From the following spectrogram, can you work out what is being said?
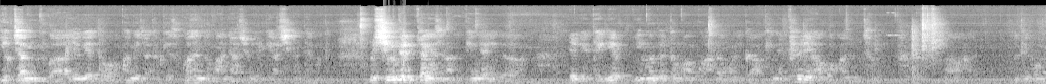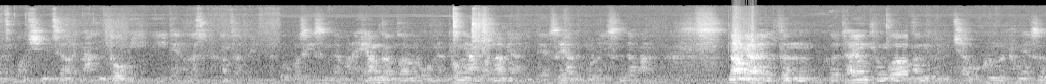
역장님과 여기에 또 관계자들께서 고생도 많이 하시고 이렇게 하시는데 우리 시민들 입장에서는 굉장히 그 여기 대기업 임원들도 많고 하다 보니까 굉장히 편리하고 아주 시민생활에 많은 도움이 되는 것 같습니다. 감사드립니다. 그 곳에 있습니다만 해양 관광으로 보면 동해안과 남해안인데 서해안도 물론 있습니다만 남해안의 어떤 그 자연 기운과 관계를 유치하고 그런 걸 통해서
